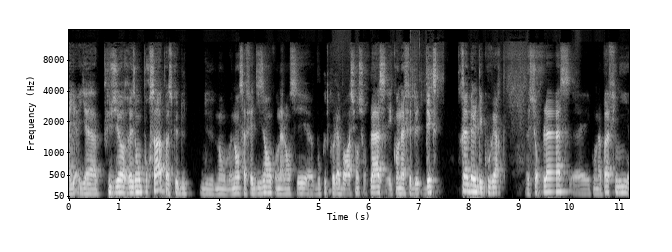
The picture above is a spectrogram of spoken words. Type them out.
il y, a, plusieurs raisons pour ça, parce que de, maintenant ça fait dix ans qu'on a lancé euh, beaucoup de collaborations sur place et qu'on a fait de, très belles découvertes euh, sur place euh, et qu'on n'a pas fini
